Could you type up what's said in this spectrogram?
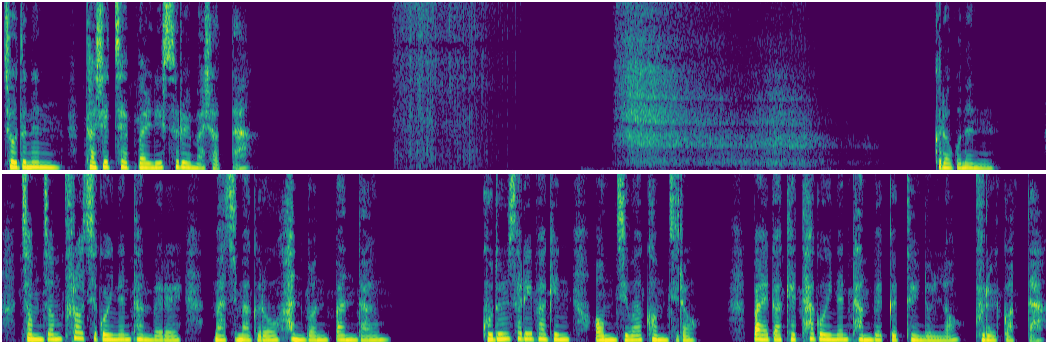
조드는 다시 재빨리 술을 마셨다. 그러고는 점점 풀어지고 있는 담배를 마지막으로 한 번 빤 다음 굳은 살이 박인 엄지와 검지로 빨갛게 타고 있는 담배 끝을 눌러 불을 껐다.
